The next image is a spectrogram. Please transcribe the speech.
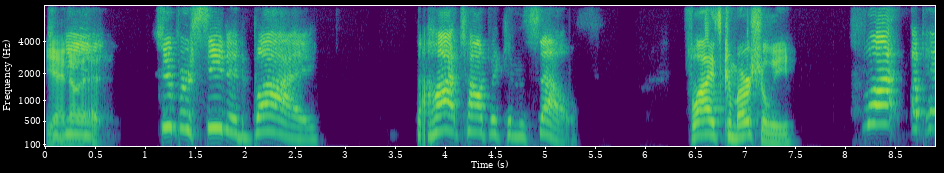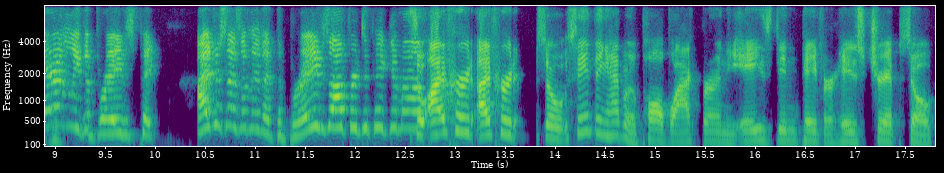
Yeah, no, uh, superseded by the hot topic himself. flies commercially. What? Apparently, the Braves picked. I just said something that the Braves offered to pick him up. So I've heard, I've heard. So same thing happened with Paul Blackburn. The A's didn't pay for his trip, so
